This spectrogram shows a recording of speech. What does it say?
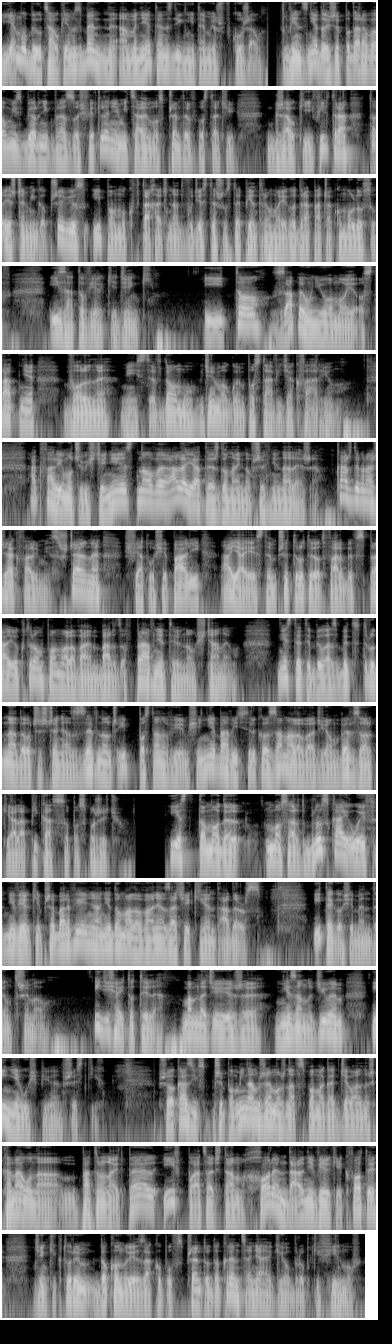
Jemu był całkiem zbędny, a mnie ten z lignitem już wkurzał. Więc nie dość, że podarował mi zbiornik wraz z oświetleniem i całym osprzętem w postaci grzałki i filtra, to jeszcze mi go przywiózł i pomógł wtachać na 26 piętro mojego drapacza kumulusów. I za to wielkie dzięki. I to zapełniło moje ostatnie wolne miejsce w domu, gdzie mogłem postawić akwarium. Akwarium oczywiście nie jest nowe, ale ja też do najnowszych nie należę. W każdym razie akwarium jest szczelne, światło się pali, a ja jestem przytruty od farby w spraju, którą pomalowałem bardzo wprawnie tylną ścianę. Niestety była zbyt trudna do oczyszczenia z zewnątrz i postanowiłem się nie bawić, tylko zamalować ją we wzorki ala Picasso po spożyciu. Jest to model Mossart Blue Sky with niewielkie przebarwienia, niedomalowania, zacieki and others. I tego się będę trzymał. I dzisiaj to tyle. Mam nadzieję, że nie zanudziłem i nie uśpiłem wszystkich. Przy okazji przypominam, że można wspomagać działalność kanału na patronite.pl i wpłacać tam horrendalnie wielkie kwoty, dzięki którym dokonuję zakupów sprzętu do kręcenia, jak i obróbki filmów.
